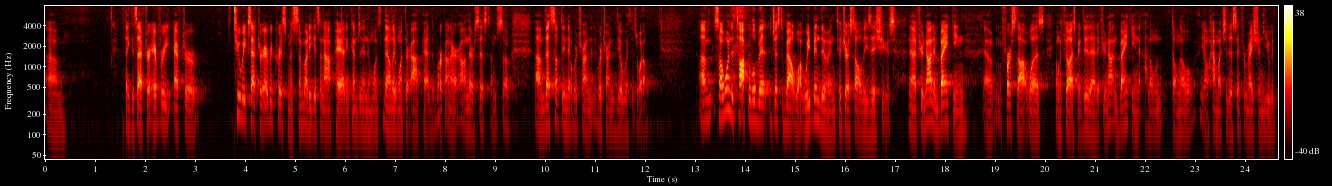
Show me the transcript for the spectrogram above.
um, I think it's after every, after two weeks after every Christmas, somebody gets an iPad and comes in and wants, now they want their iPad to work on, our, on their system. So um, that's something that we're trying to, we're trying to deal with as well. Um, so I wanted to talk a little bit just about what we've been doing to address all these issues. Now, if you're not in banking, um, first thought was, and when Phil asked me to do that, if you're not in banking, I don't, don't know, you know how much of this information you would,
